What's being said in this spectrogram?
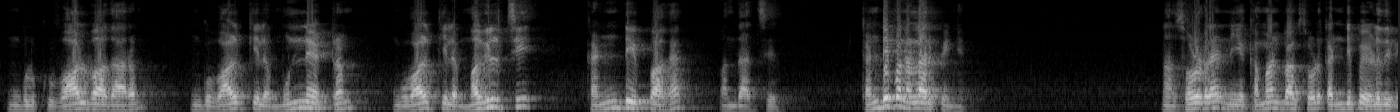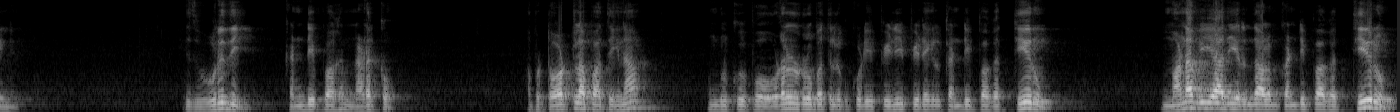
உங்களுக்கு வாழ்வாதாரம் உங்கள் வாழ்க்கையில் முன்னேற்றம் உங்கள் வாழ்க்கையில் மகிழ்ச்சி கண்டிப்பாக வந்தாச்சு. கண்டிப்பாக நல்லா இருப்பீங்க. நான் சொல்கிறேன் நீங்கள் கமெண்ட் பாக்ஸோடு கண்டிப்பாக எழுதுவீங்க. இது உறுதி கண்டிப்பாக நடக்கும். அப்போ டோட்டலாக பார்த்தீங்கன்னா உங்களுக்கு இப்போ உடல் ரூபத்தில் இருக்கக்கூடிய பிணி பீடைகள் கண்டிப்பாக தீரும். மனவியாதி இருந்தாலும் கண்டிப்பாக தீரும்.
